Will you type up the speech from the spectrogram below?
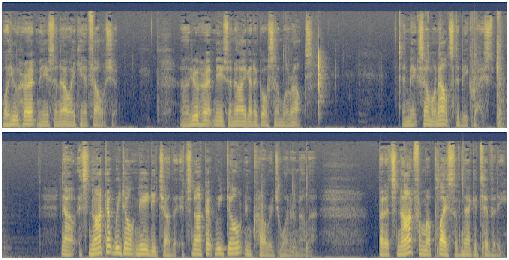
Well, you hurt me, so now I can't fellowship. Uh, you hurt me, so now I got to go somewhere else and make someone else to be Christ. Now, it's not that we don't need each other. It's not that we don't encourage one another. But it's not from a place of negativity.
